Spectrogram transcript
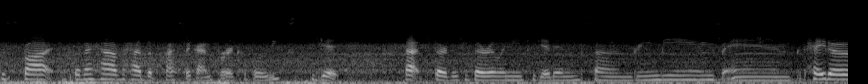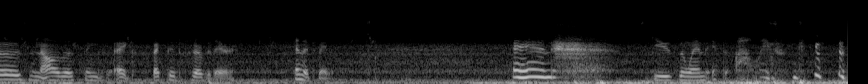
the spot that I have had the plastic on for a couple of weeks to get that started because I really need to get in some green beans and potatoes and all those things I expected to put over there and the tomatoes. And excuse the wind. It's always windy when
